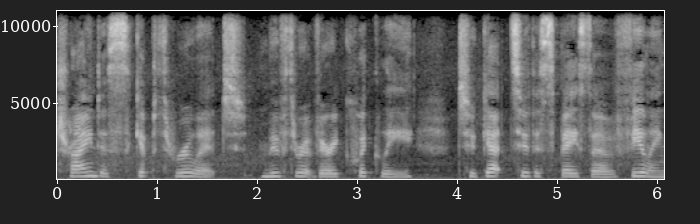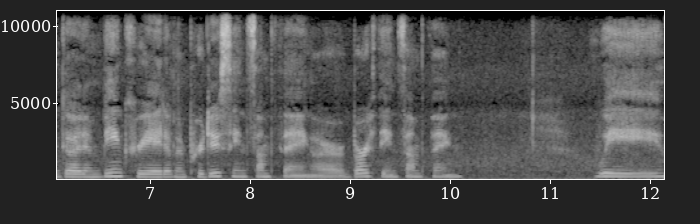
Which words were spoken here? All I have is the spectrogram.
trying to skip through it, move through it very quickly to get to the space of feeling good and being creative and producing something or birthing something, we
